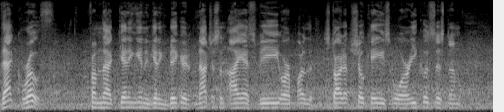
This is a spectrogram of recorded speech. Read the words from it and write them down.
That growth, from that getting in and getting bigger, not just an ISV or part of the startup showcase or ecosystem,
